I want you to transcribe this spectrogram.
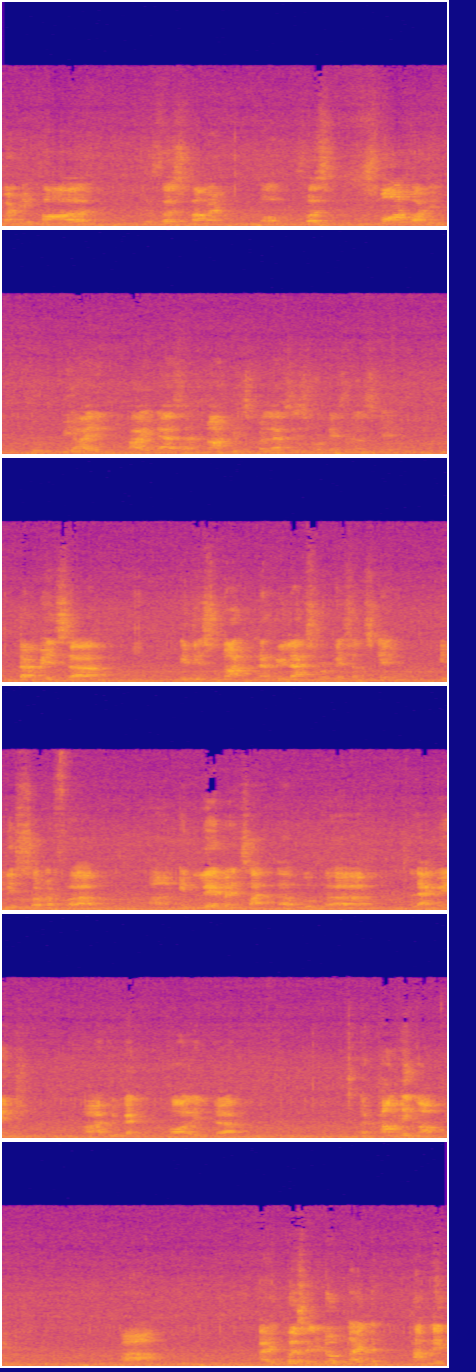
what we call the first comet or first small body to be identified as a non-principal axis rotational state. That means uh, it is not in a relaxed rotation state. It is sort of uh, uh, in layman's uh, uh, language, uh, you can call it a tumbling object. I personally don't like the tumbling,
